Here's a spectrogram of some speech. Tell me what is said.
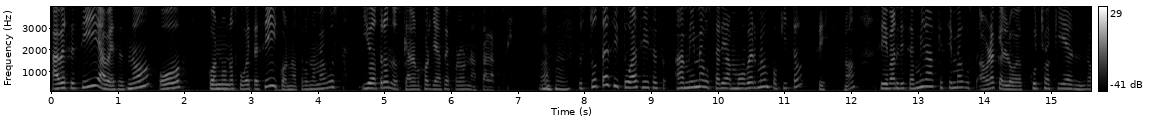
a veces sí, a veces no, o con unos juguetes sí y con otros no me gusta. Y otros los que a lo mejor ya se fueron hasta la cocina. ¿No? Entonces tú te sitúas y dices, a mí me gustaría moverme un poquito, sí, ¿no? Si Iván dice, mira que sí me gusta, ahora que lo escucho aquí en, ¿no?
